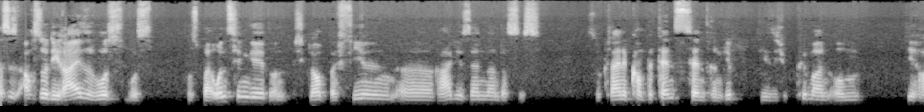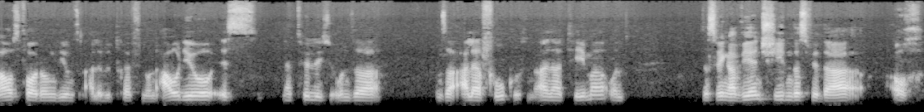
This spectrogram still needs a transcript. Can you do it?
das ist auch so die Reise, wo es, bei uns hingeht und ich glaube bei vielen äh, Radiosendern, dass es so kleine Kompetenzzentren gibt, die sich kümmern um die Herausforderungen, die uns alle betreffen. Und Audio ist natürlich unser, unser aller Fokus und aller Thema und deswegen haben wir entschieden, dass wir da auch,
